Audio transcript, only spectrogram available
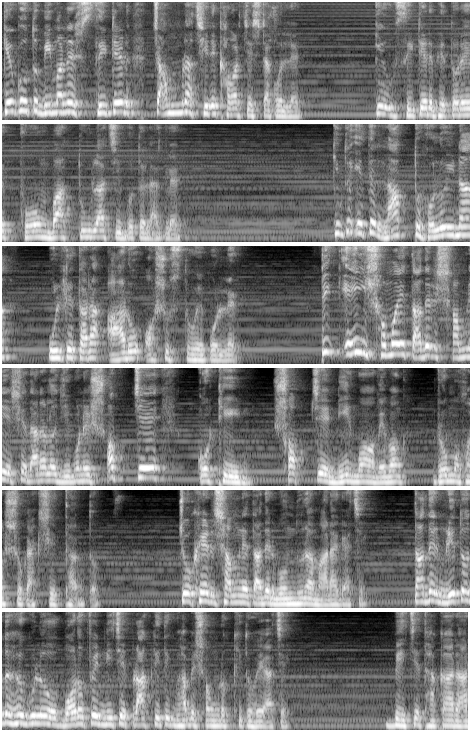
কেউ কেউ তো বিমানের সিটের চামড়া ছিঁড়ে খাওয়ার চেষ্টা করলেন। কেউ সিটের ভেতরে ফোম বা তুলা চিবোতে লাগলেন। কিন্তু এতে লাভ তো হলোই না উল্টে তারা আরও অসুস্থ হয়ে পড়লেন। ঠিক এই সময়ে তাদের সামনে এসে দাঁড়াল জীবনের সবচেয়ে কঠিন, সবচেয়ে নির্মম এবং রোমহর্ষক এক সিদ্ধান্ত। চোখের সামনে তাদের বন্ধুরা মারা গেছে। তাদের মৃতদেহগুলো বরফের নিচে প্রাকৃতিকভাবে সংরক্ষিত হয়ে আছে। বেঁচে থাকার আর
